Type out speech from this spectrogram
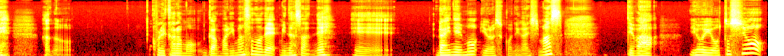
えあのこれからも頑張りますので皆さんね、えー、来年もよろしくお願いします。では良いお年を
